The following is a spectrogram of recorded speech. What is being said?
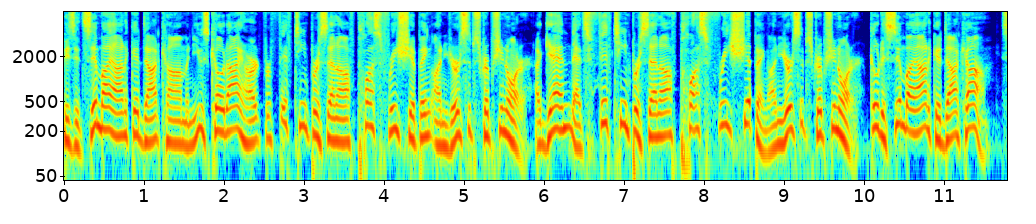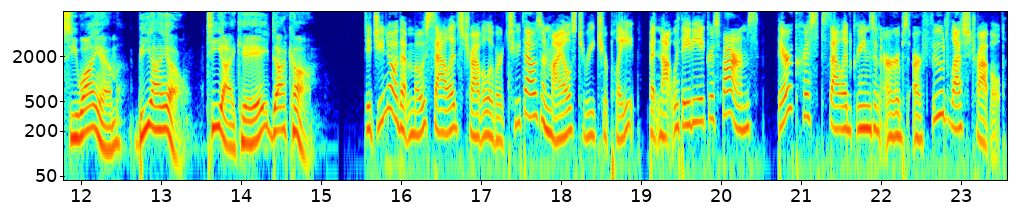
Visit Cymbiotika.com and use code IHEART for 15% off plus free shipping on your subscription order. Again, that's 15% off plus free shipping on your subscription order. Go to Cymbiotika.com. C Y M B I O T I K A.com. Did you know that most salads travel over 2,000 miles to reach your plate? But not with 80 Acres Farms. Their crisp salad greens and herbs are food less traveled,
